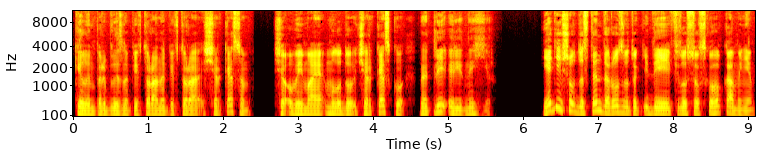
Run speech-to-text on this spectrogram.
Килим приблизно півтора на півтора з черкесом, що обіймає молоду черкеску на тлі рідних гір. Я дійшов до стенда розвиток ідеї філософського каменя,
